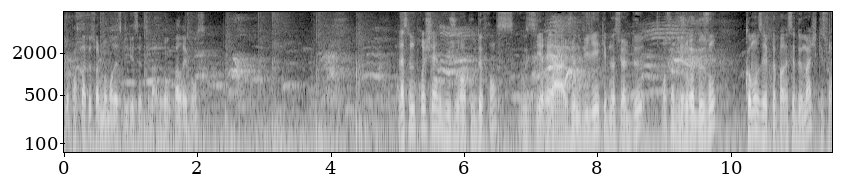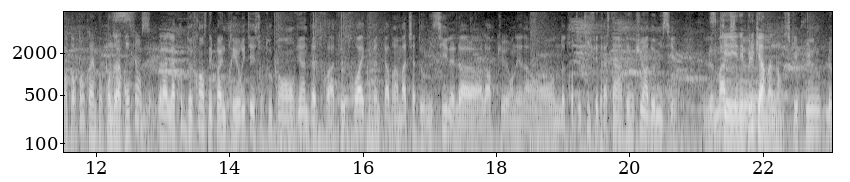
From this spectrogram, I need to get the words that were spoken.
Je pense pas que ce soit le moment d'expliquer cette cela, donc pas de réponse. La semaine prochaine, vous jouerez en Coupe de France. Vous irez à Gennevilliers, équipe nationale 2. Ensuite, vous jouerez Beson. Comment vous avez préparé ces deux matchs qui sont importants quand même pour prendre de la confiance? Voilà, la Coupe de France n'est pas une priorité, surtout quand on vient d'être à 2-3 et qu'on vient de perdre un match à domicile, alors que notre objectif est de rester invaincu à domicile. Le Ce qui n'est plus le cas maintenant. Ce qui n'est plus le,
